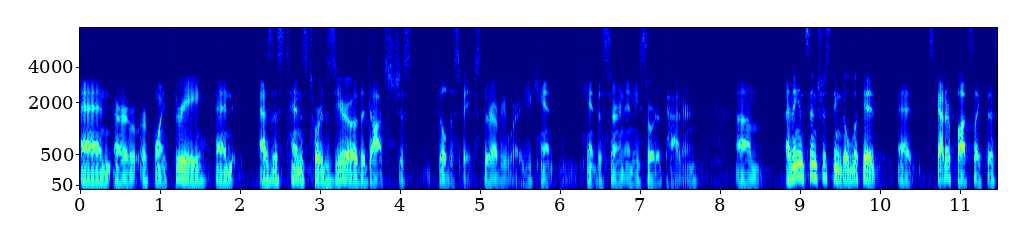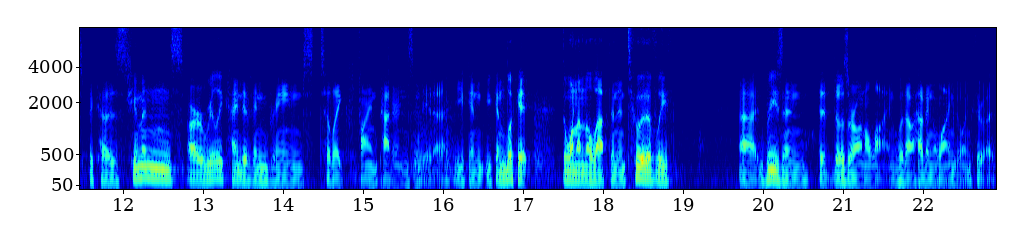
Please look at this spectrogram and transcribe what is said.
and, or, or 0.3. And as this tends towards 0, the dots just fill the space. They're everywhere. You can't, can't discern any sort of pattern. Um, I think it's interesting to look at, at scatter plots like this because humans are really kind of ingrained to like find patterns in data. You can, you can look at the one on the left and intuitively uh, reason that those are on a line without having a line going through it.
